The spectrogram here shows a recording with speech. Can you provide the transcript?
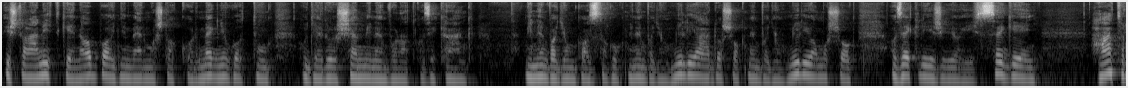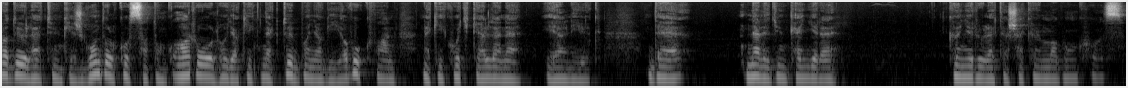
És talán itt kéne abba hagyni, mert most akkor megnyugodtunk, hogy erről semmi nem vonatkozik ránk. Mi nem vagyunk gazdagok, mi nem vagyunk milliárdosok, nem vagyunk milliómosok, az eklézsia is szegény, hátradőlhetünk és gondolkozhatunk arról, hogy akiknek több anyagi javuk van, nekik hogy kellene élniük. De ne legyünk ennyire könyörületesek önmagunkhoz.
